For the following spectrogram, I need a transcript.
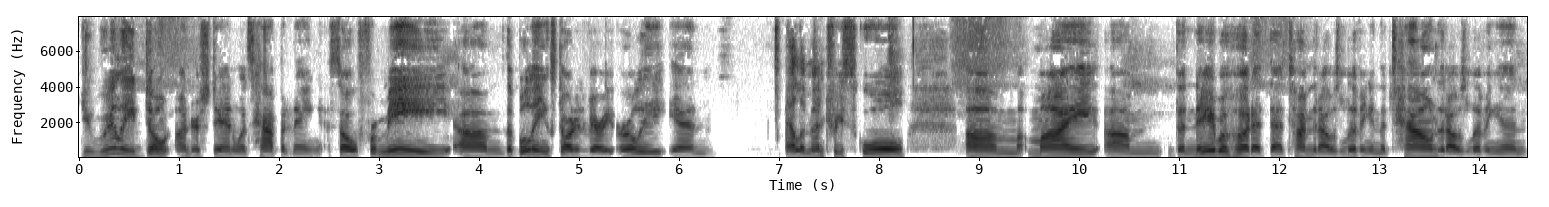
you really don't understand what's happening. So for me um, the bullying started very early in elementary school. Um, my um, the neighborhood at that time that i was living in the town that i was living in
